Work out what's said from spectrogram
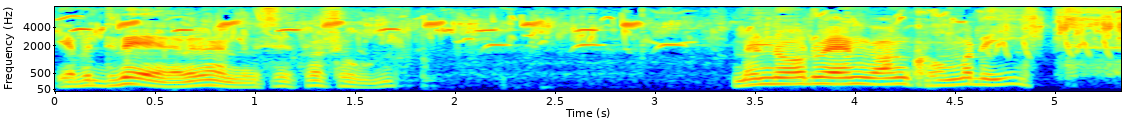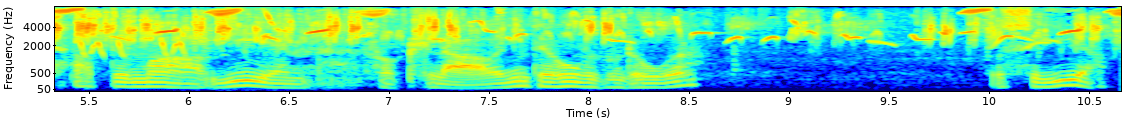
Jeg vil dvele ved denne situasjonen. Men når du en gang kommer dit at du må avgi en forklaring til hovedkontoret, så si at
